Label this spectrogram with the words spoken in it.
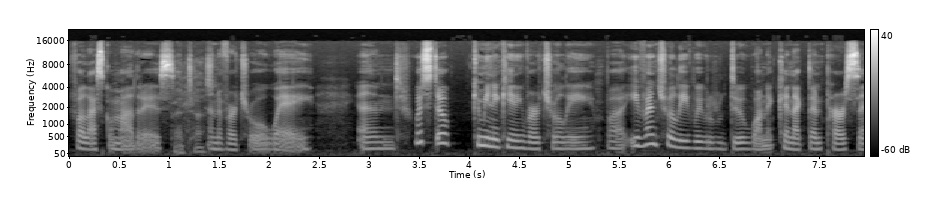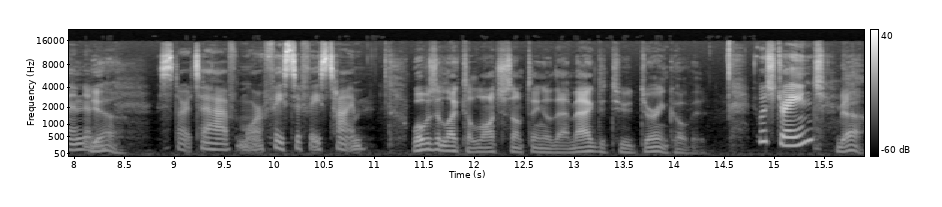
for Las Comadres Fantastic. in a virtual way. And we're still communicating virtually, but eventually we will do want to connect in person and Yeah. start to have more face to face time. What was it like to launch something of that magnitude during COVID? It was strange. Yeah.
